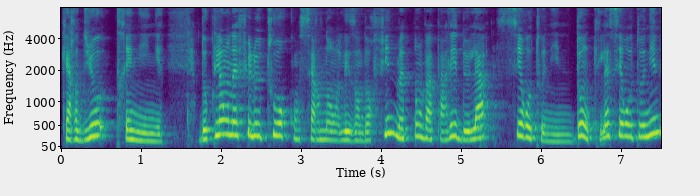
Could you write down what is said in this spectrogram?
cardio-training. Donc là, on a fait le tour concernant les endorphines. Maintenant, on va parler de la sérotonine. Donc la sérotonine,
